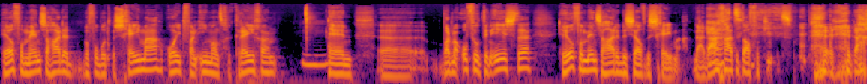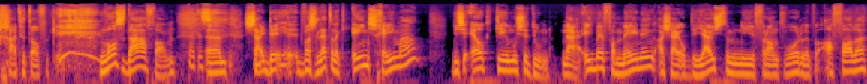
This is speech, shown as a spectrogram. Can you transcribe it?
heel veel mensen hadden bijvoorbeeld een schema ooit van iemand gekregen. Mhm. En uh, wat mij opviel ten eerste, heel veel mensen hadden dezelfde schema. Nou, daar gaat het al verkeerd. daar gaat het al verkeerd. Los daarvan, dat is... um, zij het was letterlijk één schema die ze elke keer moesten doen. Nou, ik ben van mening, als jij op de juiste manier verantwoordelijk wil afvallen,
